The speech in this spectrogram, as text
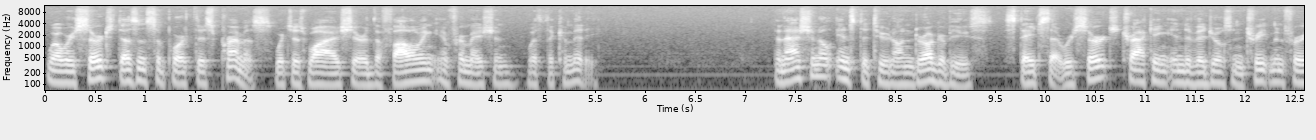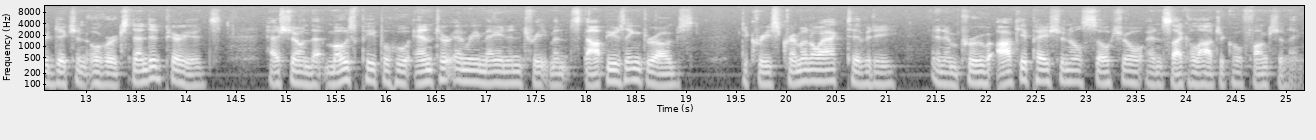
Well, research doesn't support this premise, which is why I shared the following information with the committee. The National Institute on Drug Abuse states that research tracking individuals in treatment for addiction over extended periods has shown that most people who enter and remain in treatment stop using drugs, decrease criminal activity, and improve occupational, social, and psychological functioning.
